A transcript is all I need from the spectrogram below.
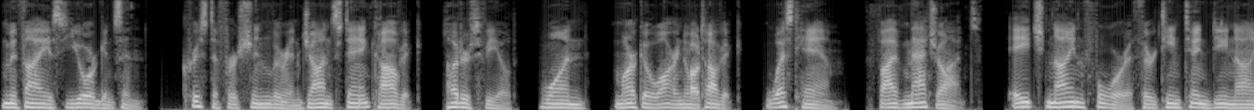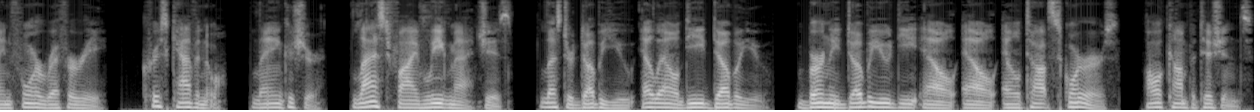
Mathias Jorgensen, Christopher Schindler and Jon Stankovic, Huddersfield, 1, Marko Arnautovic, West Ham, 5 match odds, H94 1310 D94 referee, Chris Kavanagh, Lancashire, Last five league matches, Leicester WLLDW, Burnley WDLLL top scorers, all competitions,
